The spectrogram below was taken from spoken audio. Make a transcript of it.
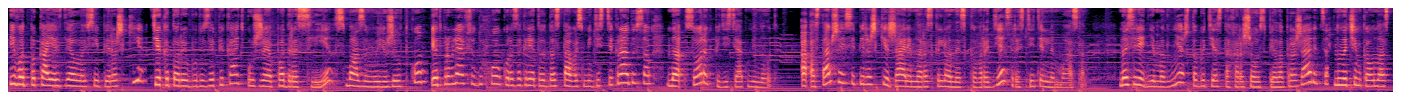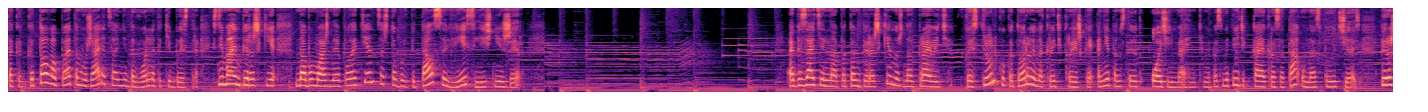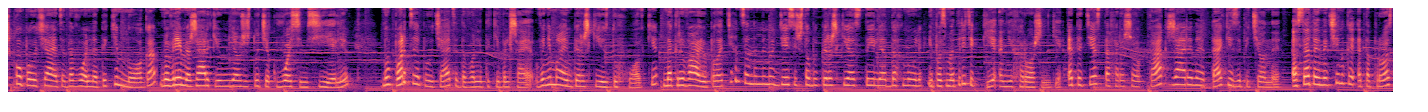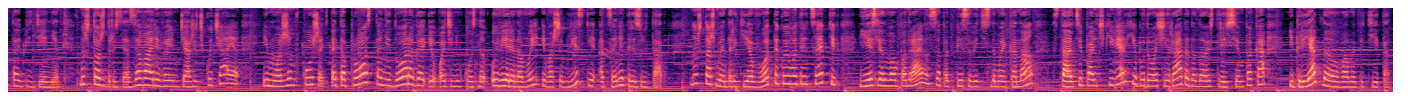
И вот пока я сделала все пирожки, те, которые буду запекать, уже подросли, смазываю желтком и отправляю всю духовку, разогретую до 180 градусов на 40-50 минут. А оставшиеся пирожки жарим на раскаленной сковороде с растительным маслом. На среднем огне, чтобы тесто хорошо успело прожариться, но начинка у нас так как готова, поэтому жарятся они довольно-таки быстро. Снимаем пирожки на бумажное полотенце, чтобы впитался весь лишний жир. Обязательно потом пирожки нужно отправить в кастрюльку, которую накрыть крышкой. Они там стоят очень мягенькими. Посмотрите, какая красота у нас получилась. Пирожков получается довольно-таки много. Во время жарки у меня уже штучек 8 съели. Ну, порция получается довольно-таки большая. Вынимаем пирожки из духовки, накрываю полотенце на минут 10, чтобы пирожки остыли, отдохнули. И посмотрите, какие они хорошенькие. Это тесто хорошо как жареное, так и запеченное. А с этой начинкой это просто объедение. Ну что ж, друзья, завариваем чашечку чая и можем кушать. Это просто недорого и очень вкусно. Уверена, вы и ваши близкие оценят результат. Ну что ж, мои дорогие, вот такой вот рецептик. Если он вам понравился, подписывайтесь на мой канал, ставьте пальчики вверх, я буду очень рада. До новых встреч, всем пока и приятного вам аппетита!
